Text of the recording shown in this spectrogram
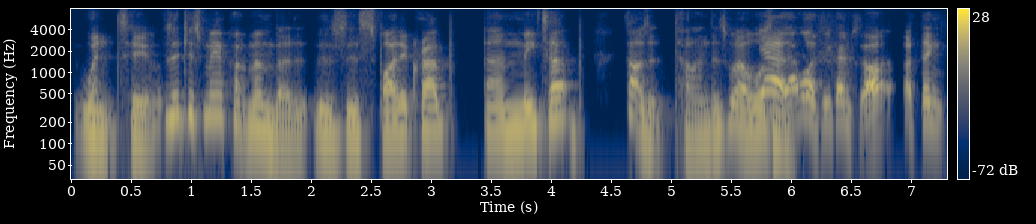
went to, was it just me? I can't remember. There was this spider crab um, meetup. That was at Talland as well, wasn't yeah, it? Yeah, that was. You came to that. I think.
